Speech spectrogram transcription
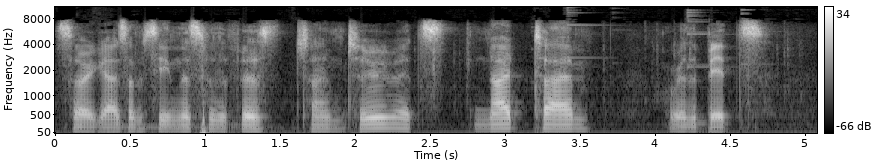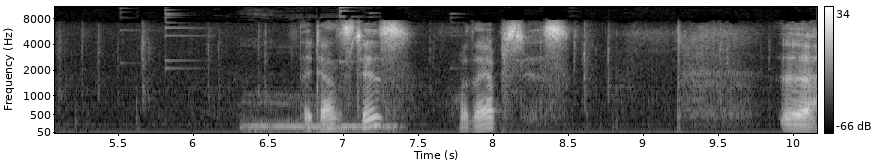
Sorry guys, I'm seeing this for the first time too. It's night time. Where are the beds? They downstairs? Or are they upstairs? Ugh.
